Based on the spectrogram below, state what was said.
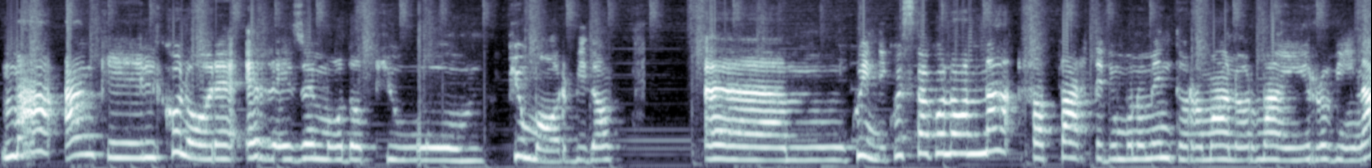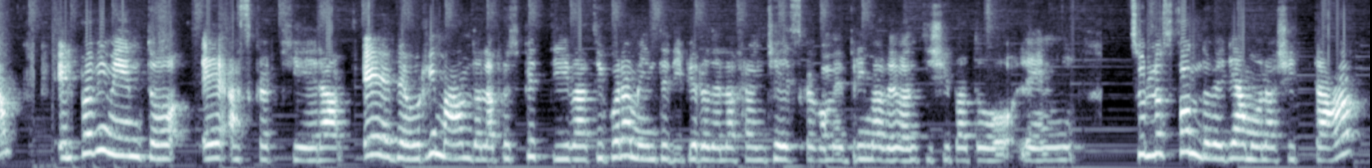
ma anche il colore è reso in modo più, più morbido. Ehm, quindi questa colonna fa parte di un monumento romano ormai in rovina e il pavimento è a scacchiera ed è un rimando alla prospettiva sicuramente di Piero della Francesca, come prima aveva anticipato Lenny. Sullo sfondo vediamo una città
